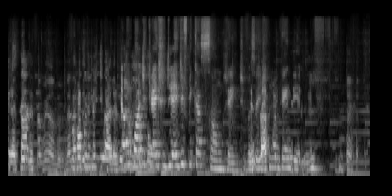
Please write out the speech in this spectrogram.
É, tá vendo? Não é, é um podcast de edificação, gente. Vocês Exatamente. não entenderam.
